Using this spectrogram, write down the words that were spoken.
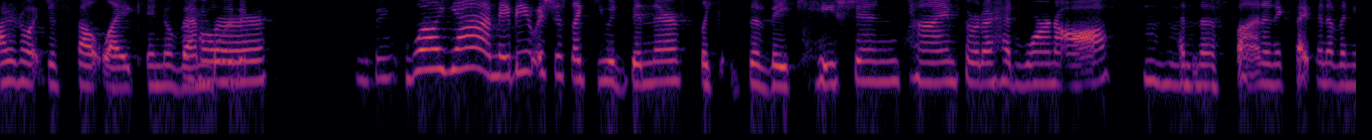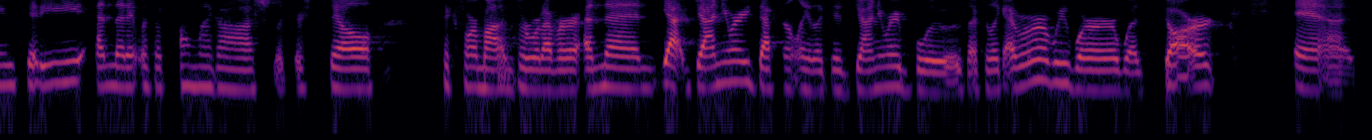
i don't know it just felt like in november You think? well yeah maybe it was just like you had been there like the vacation time sort of had worn off Mhm. and the fun and excitement of a new city and then it was like oh my gosh like there's still six more months or whatever and then yeah january definitely like the january blues i feel like everywhere we were was dark and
